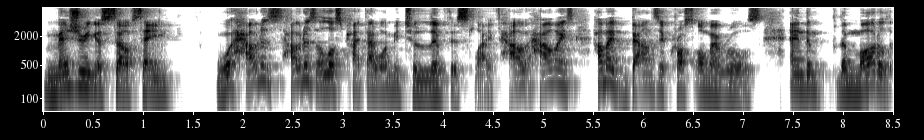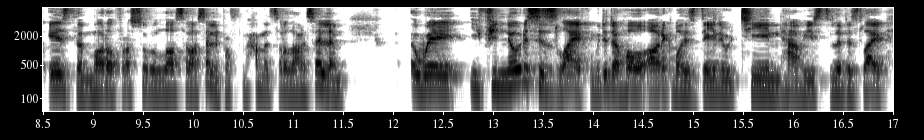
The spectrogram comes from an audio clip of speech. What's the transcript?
measuring yourself saying, what, how does how does Allah subhanahu wa ta'ala want me to live this life? How how am I how am I balancing across all my roles? And the, the model is the model for Rasulullah sallallahu Prophet Muhammad sallallahu alaihi wasallam, where if you notice his life, we did a whole article about his daily routine, how he used to live his life.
